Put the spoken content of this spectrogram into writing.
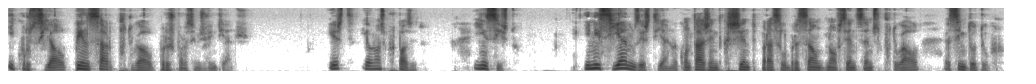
e crucial pensar Portugal para os próximos 20 anos. Este é o nosso propósito. E insisto, iniciamos este ano a contagem decrescente para a celebração de 900 anos de Portugal a 5 de outubro.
